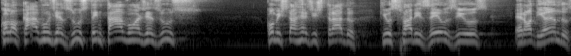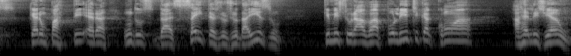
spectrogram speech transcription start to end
colocavam Jesus, tentavam a Jesus. Como está registrado que os fariseus e os herodianos, que eram part... era um dos, das seitas do judaísmo, que misturava a política com a, a religião,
